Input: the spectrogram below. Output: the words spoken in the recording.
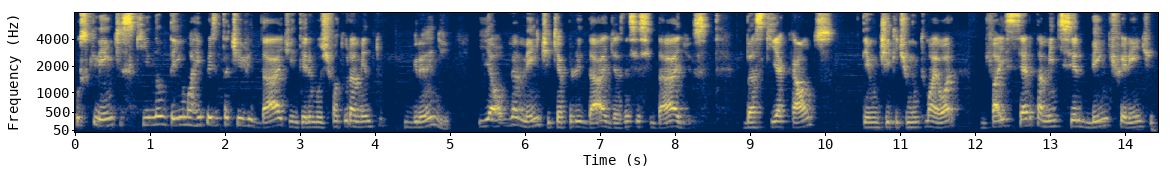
os clientes que não têm uma representatividade em termos de faturamento grande. E é obviamente que a prioridade, as necessidades das key accounts tem um ticket muito maior, vai certamente ser bem diferente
